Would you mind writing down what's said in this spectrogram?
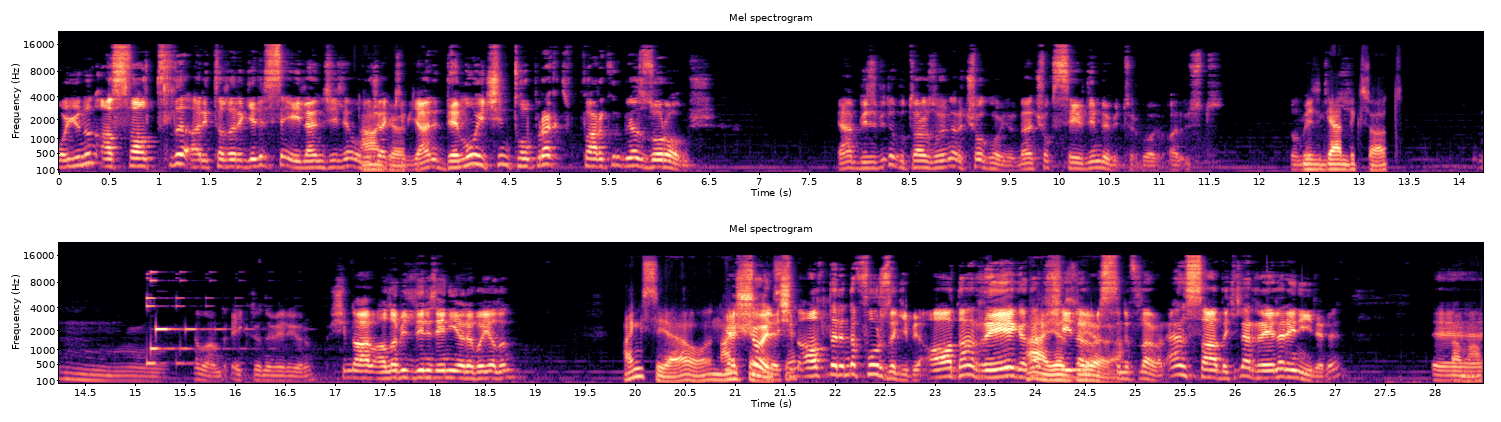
Oyunun asfaltlı haritaları gelirse eğlenceli olacak gördüm. gibi. Yani demo için toprak parkur biraz zor olmuş. Yani biz bir de bu tarz oyunları çok oynuyoruz. Ben çok sevdiğim de bir tür bu üst. Biz Domenik. geldik Suat. Hmm, tamamdır ekranı veriyorum. Şimdi abi alabildiğiniz en iyi arabayı alın. Hangisi ya o? Ya şöyle serisi? şimdi altlarında Forza gibi A'dan R'ye kadar Ha, şeyler var, yazıyor. sınıflar var. En sağdakiler R'ler en iyileri. Ee, Tamam.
